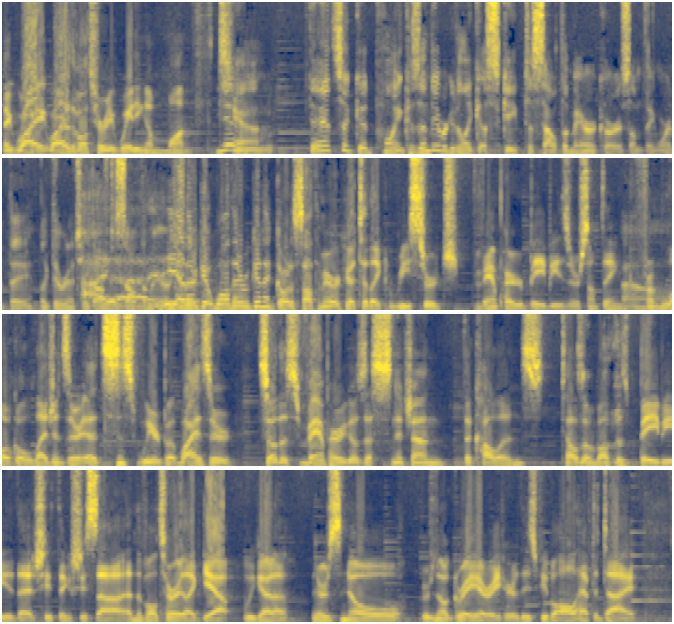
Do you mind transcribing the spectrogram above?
Like why why are the Volturi waiting a month yeah. to? That's a good point. Because then they were going to like escape to South America or something, weren't they? Like they were going to take off to South Uh, America. Yeah, they're go- well. They were going to go to South America to like research vampire babies or something from Oh. local legends. There, it's just weird. But why is there? So this vampire goes to snitch on the Cullens, tells them about this baby that she thinks she saw, and the Volturi like, yeah, we gotta. There's no, there's no gray area here. These people all have to die.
